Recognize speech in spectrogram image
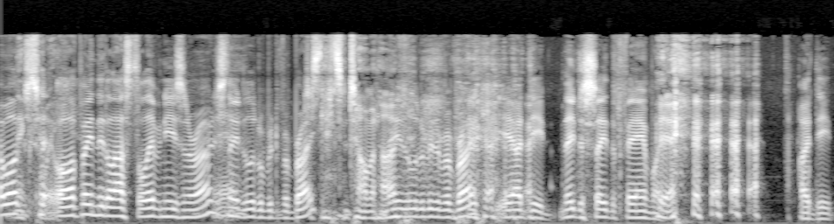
Uh, well, just, well, I've been there the last 11 years in a row. Just Yeah. need a little bit of a break. Just need some time at home. Need a little bit of a break. yeah, I did. Need to see the family. Yeah. I did.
